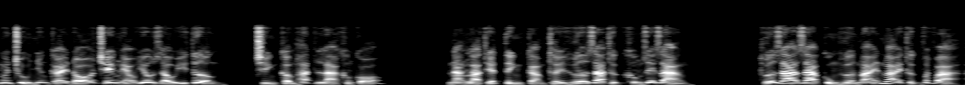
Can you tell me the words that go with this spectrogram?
Nguyên chủ những cái đó trên nghèo yêu giàu ý tưởng, trình cầm hát là không có. Nàng là thiệt tình cảm thấy hứa ra thực không dễ dàng. Hứa ra ra cùng hứa mãi mãi thực vất vả,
